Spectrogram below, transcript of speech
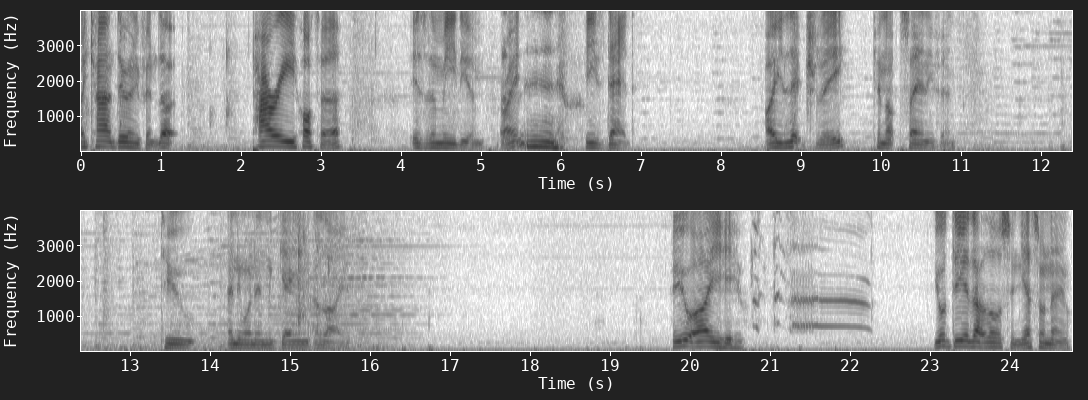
I can't do anything. Look, Parry Hotter is the medium, right? He's dead. I literally cannot say anything to anyone in the game alive. Who are you? You're Deodat Lawson, yes or no?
